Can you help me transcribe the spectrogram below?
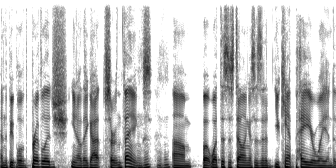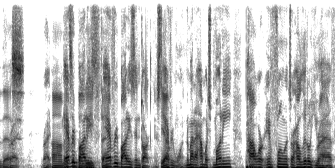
and the people of the privilege, you know, they got certain things. Mm-hmm, Um, but what this is telling us is that you can't pay your way into this. Right. Um, everybody's everybody's in darkness. Yeah. Everyone, no matter how much money, power, influence, or how little you have,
